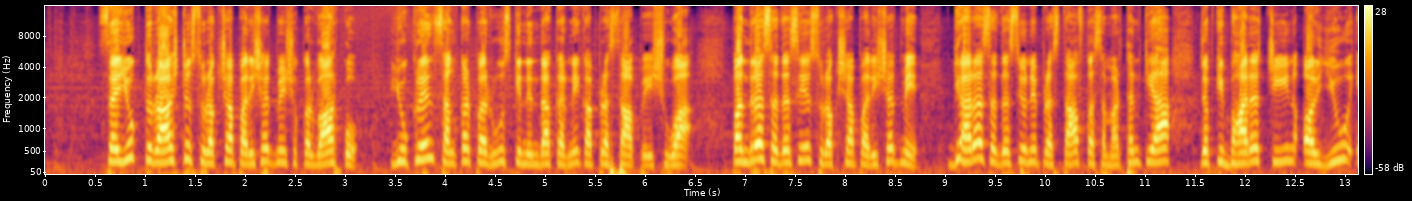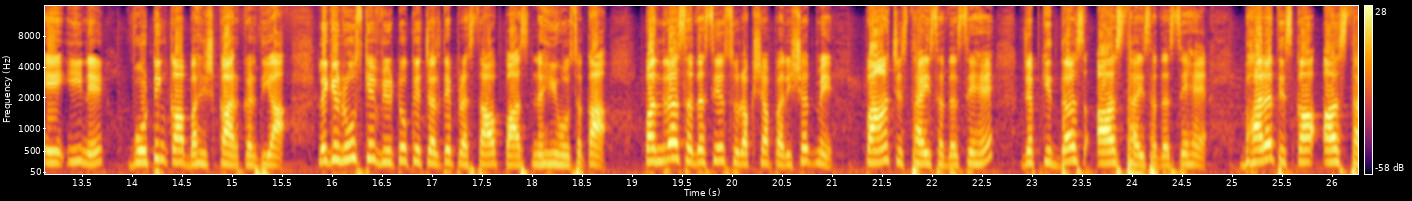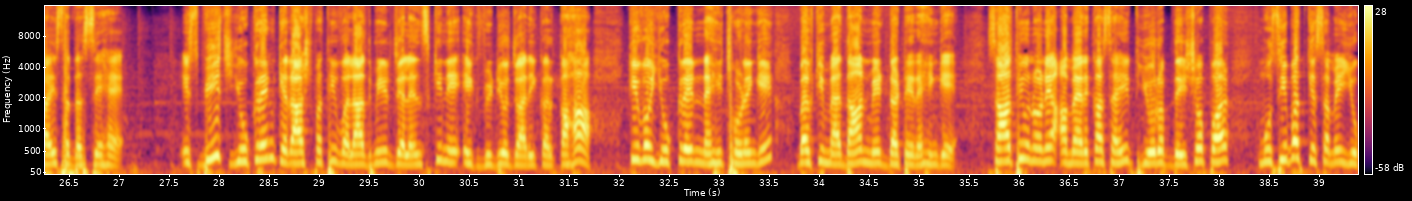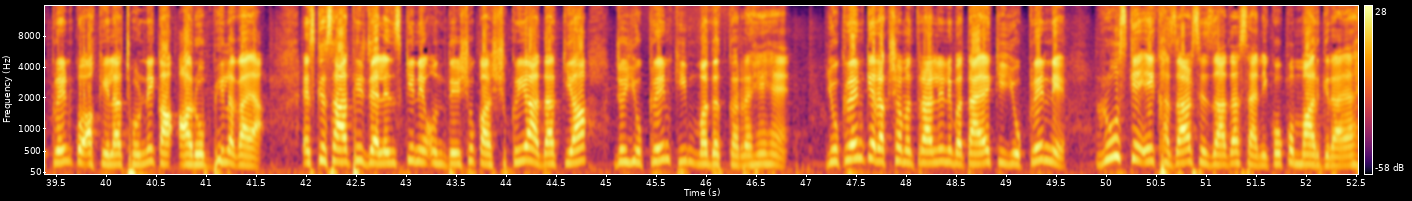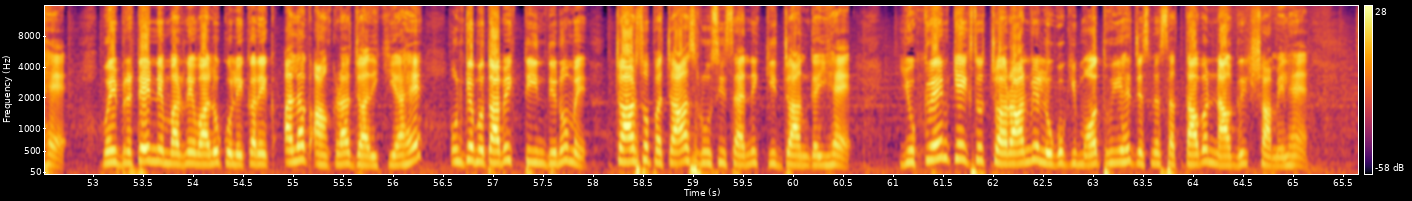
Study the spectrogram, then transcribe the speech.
संयुक्त राष्ट्र सुरक्षा परिषद में शुक्रवार को यूक्रेन संकट पर रूस की निंदा करने का प्रस्ताव पेश हुआ। पंद्रह सदस्यीय सुरक्षा परिषद में 11 सदस्यों ने प्रस्ताव का समर्थन किया, जबकि भारत, चीन और यूएई ने वोटिंग का बहिष्कार कर दिया। लेकिन रूस के वीटो के चलते प्रस्ताव पास नहीं हो सका। पंद्रह सदस्यीय सुरक्षा परिषद में पाँच स्थायी सदस्य हैं, जबकि दस अस्थायी सदस्य हैं। भारत इसका अस्थायी सदस्य है। इस बीच यूक्रेन के राष्ट्रपति व्लादिमीर जेलेंस्की ने एक वीडियो जारी कर कहा कि वो यूक्रेन नहीं छोड़ेंगे, बल्कि मैदान में डटे रहेंगे। साथ ही उन्होंने अमेरिका सहित यूरोप देशों पर मुसीबत के समय यूक्रेन को अकेला छोड़ने का आरोप भी लगाया। इसके साथ ही जेलेंस्की ने उन देशों का शुक्रिया अदा किया जो यूक्रेन की मदद कर रहे हैं। यूक्रेन के रक्षा मंत्रालय ने बताया कि यूक्रेन ने रूस के 1000 से ज़्यादा सैनिकों को मार गिराया है। वहीं ब्रिटेन ने मरने वालों को लेकर एक अलग आंकड़ा जारी किया है। उनके मुताबिक तीन दिनों में 450 रूसी सैनिक की जान गई है। यूक्रेन के एक सौ चौरानवे लोगों की मौत हुई है, जिसमें सत्तावन नागरिक शामिल हैं।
